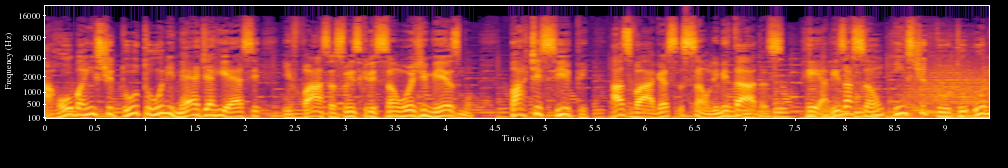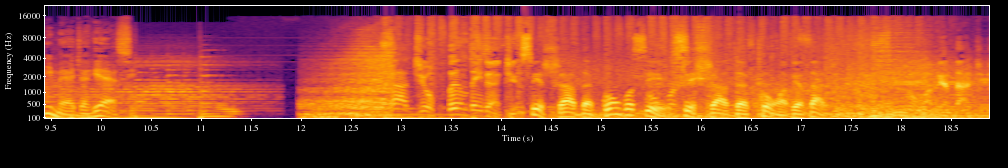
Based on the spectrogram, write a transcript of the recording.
arroba Instituto Unimed RS e faça sua inscrição hoje mesmo. Participe, as vagas são limitadas. Realização Instituto Unimed RS. Rádio Bandeirantes. Fechada com você. Fechada com a verdade. Com a verdade.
